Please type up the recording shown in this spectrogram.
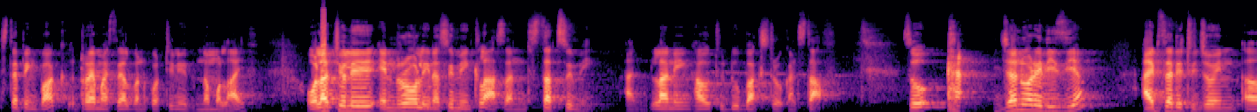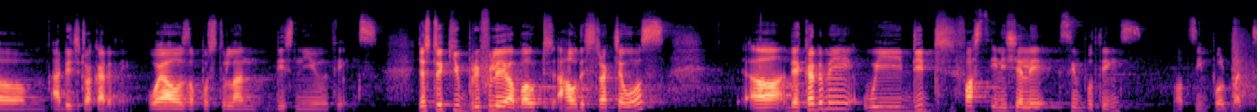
stepping back, dry myself, and continue the normal life, or actually enroll in a swimming class and start swimming and learning how to do backstroke and stuff. So January this year, I decided to join um, a digital academy where I was supposed to learn these new things. Just to you briefly about how the structure was. Uh, the academy, we did first initially simple things, not simple, but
